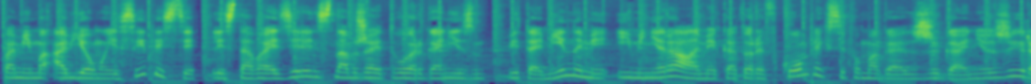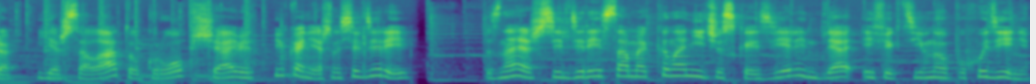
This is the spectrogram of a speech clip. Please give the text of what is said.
Помимо объема и сытости, листовая зелень снабжает твой организм витаминами и минералами, которые в комплексе помогают сжиганию жира. Ешь салат, укроп, щавель и, конечно, сельдерей. Знаешь, сельдерей – самая каноническая зелень для эффективного похудения,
